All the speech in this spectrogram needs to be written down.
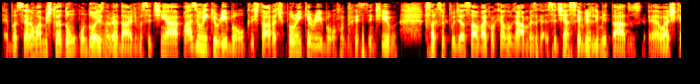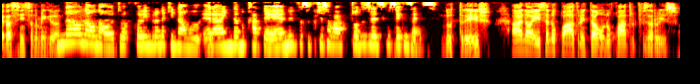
É, Você era uma mistura do 1 com 2, na verdade. Você tinha quase o Wink Ribbon, o cristal era tipo o Wink Ribbon do Resident Evil, só que você podia salvar em qualquer lugar, mas você tinha saves limitados. É, eu acho que era assim, se eu não me engano. Não, não, não. Eu tô, tô lembrando aqui, não. Era ainda no caderno e você podia salvar todas as vezes que você quisesse. No 3. Ah, não, esse é no 4 então, no 4 que fizeram isso.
